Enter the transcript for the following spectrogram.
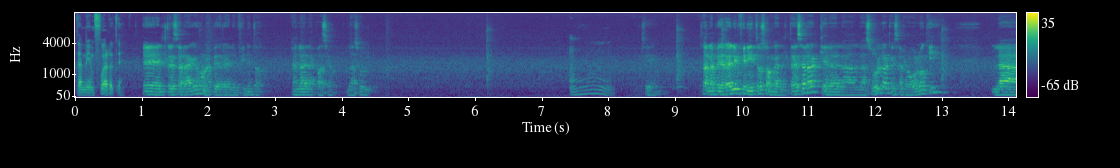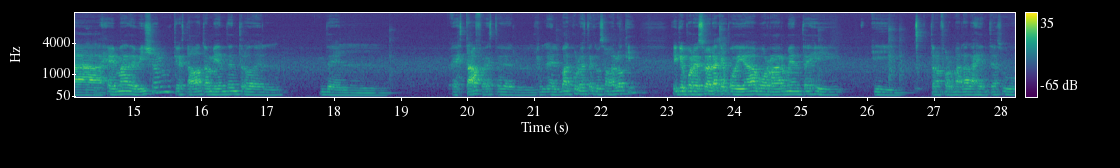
también fuerte? El Tesseract es una piedra del infinito. Es la del espacio, la azul. Ah, Sí. O sea, la piedra del infinito son el Tesseract, que era la, la azul, la que se robó Loki. La gema de Vision, que estaba también dentro del. del. staff, este, el, el báculo este que usaba Loki. Y que por eso era que podía borrar mentes y, y transformar a la gente a su,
